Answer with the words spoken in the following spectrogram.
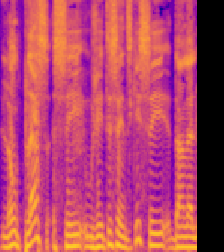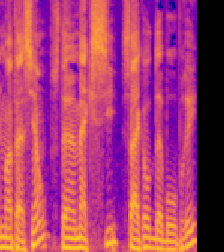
l'autre place, c'est où j'ai été syndiqué, c'est dans l'alimentation. C'était un maxi, c'est à la côte de Beaupré.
